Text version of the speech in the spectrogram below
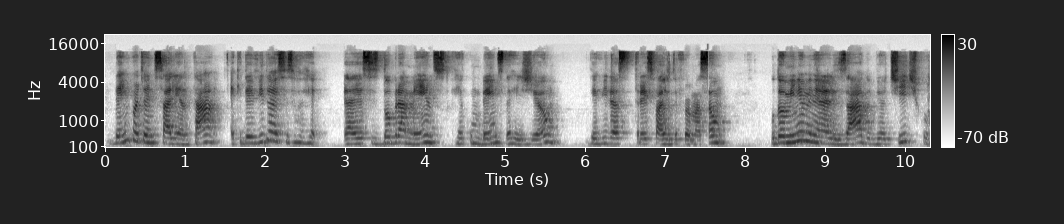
bem importante salientar é que devido a esses a esses dobramentos recumbentes da região, devido às três fases de deformação, o domínio mineralizado biotítico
